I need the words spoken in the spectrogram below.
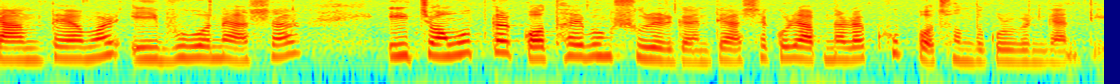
জানতে আমার এই ভুবনে আসা এই চমৎকার কথা এবং সুরের গানটি। আশা করি আপনারা খুব পছন্দ করবেন গানটি।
